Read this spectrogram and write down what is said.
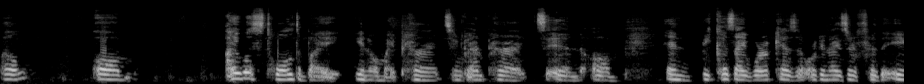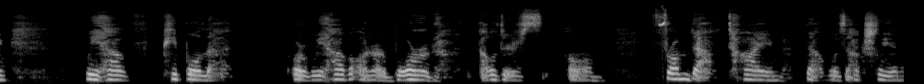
Well, um, I was told by you know my parents and grandparents, and um, and because I work as an organizer for the AIM, we have people that, or we have on our board elders um, from that time that was actually in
